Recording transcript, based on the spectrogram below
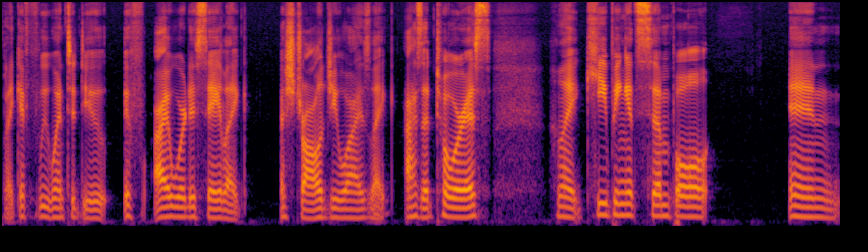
like if we went to do if I were to say like astrology wise, like as a Taurus, like keeping it simple and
